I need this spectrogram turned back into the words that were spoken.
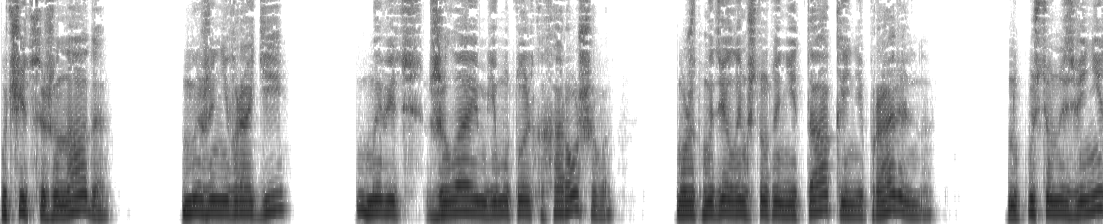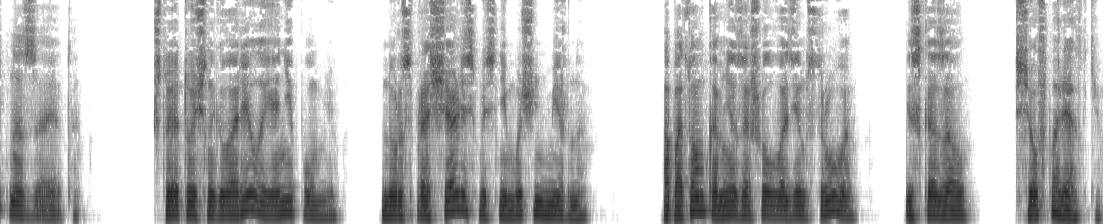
учиться же надо. Мы же не враги. Мы ведь желаем ему только хорошего. Может, мы делаем что-то не так и неправильно? Но пусть он извинит нас за это. Что я точно говорила, я не помню но распрощались мы с ним очень мирно. А потом ко мне зашел Вадим Струва и сказал «Все в порядке».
